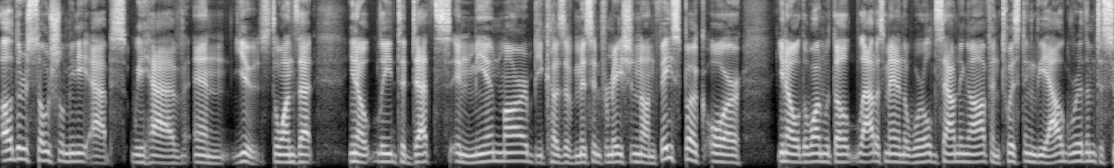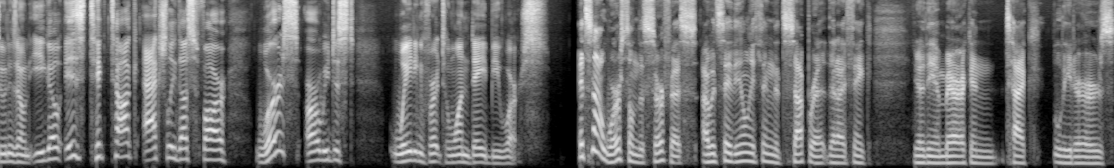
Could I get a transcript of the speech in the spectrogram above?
other social media apps we have and use, the ones that, you know, lead to deaths in Myanmar because of misinformation on Facebook or you know, the one with the loudest man in the world sounding off and twisting the algorithm to suit his own ego. Is TikTok actually thus far worse, or are we just waiting for it to one day be worse? It's not worse on the surface. I would say the only thing that's separate that I think, you know, the American tech leaders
